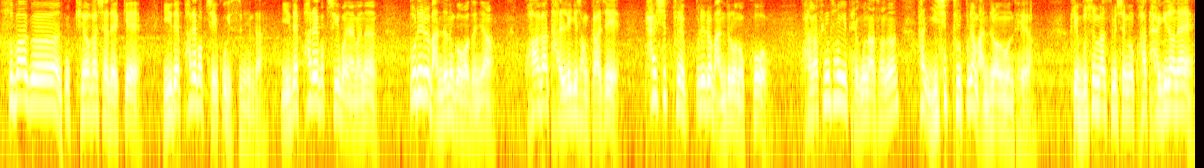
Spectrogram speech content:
수박은 꼭 기억하셔야 될 게 2대 8의 법칙이 꼭 있습니다. 2대 8의 법칙이 뭐냐면은 뿌리를 만드는 거거든요. 과가 달리기 전까지 80%의 뿌리를 만들어 놓고 과가 생성이 되고 나서는 한 20% 뿌리 만들어 놓으면 돼요. 그게 무슨 말씀이시냐면 과 달기 전에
